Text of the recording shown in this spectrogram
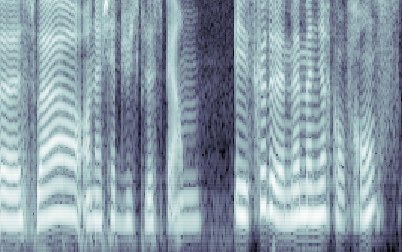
soit on achète juste le sperme. Et est-ce que de la même manière qu'en France,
